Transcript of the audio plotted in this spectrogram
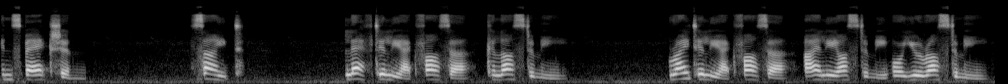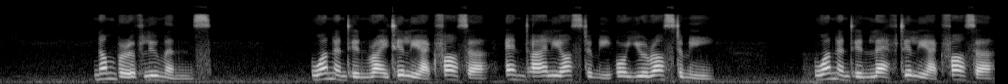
Inspection. Site. Left iliac fossa, colostomy. Right iliac fossa, ileostomy or urostomy. Number of lumens. 1 and in right iliac fossa, end ileostomy or urostomy. 1 and in left iliac fossa,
